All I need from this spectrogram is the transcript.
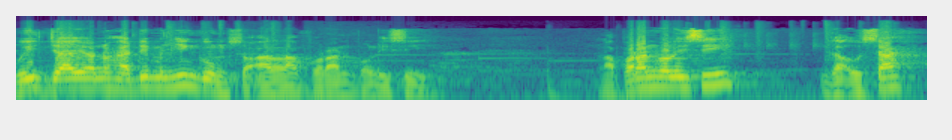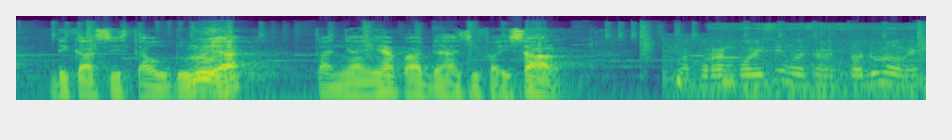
Wijayono Hadi menyinggung soal laporan polisi. Laporan polisi nggak usah dikasih tahu dulu ya. Tanyanya pada Haji Faisal. laporan polisi nggak usah tahu dulu itu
